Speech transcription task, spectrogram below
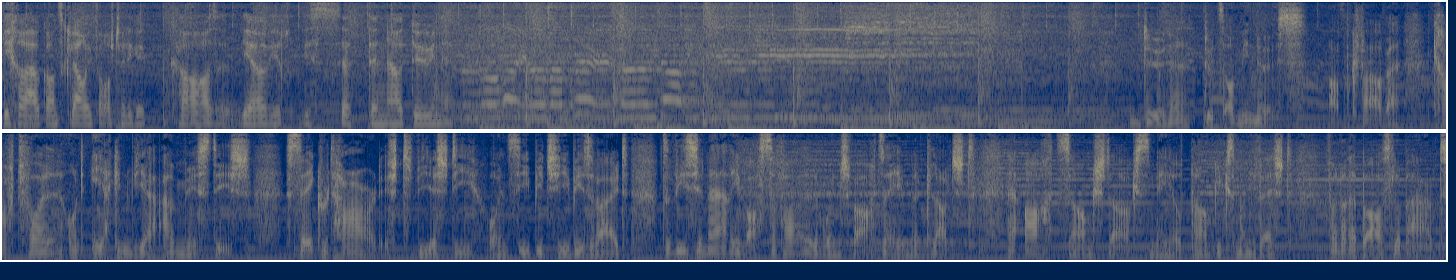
Ich habe auch ganz klare Vorstellungen gehabt, also, ja, wie, wie es dann auch tönen. Tönen tut's ominös abgefahren, kraftvoll und irgendwie auch mystisch. Sacred Heart ist die Wüste, wo in CBGBs weit, der visionäre Wasserfall, wo in schwarzen Himmel klatscht. Ein acht Song starkes neopunkiges Manifest von einer Basler Band,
